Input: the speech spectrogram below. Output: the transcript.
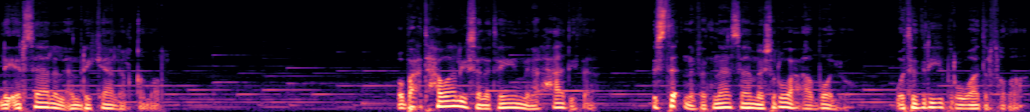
لإرسال الأمريكان للقمر. وبعد حوالي سنتين من الحادثة استأنفت ناسا مشروع أبولو وتدريب رواد الفضاء.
